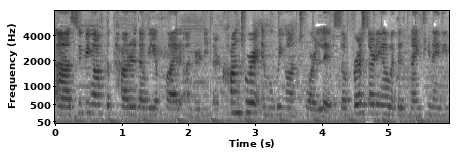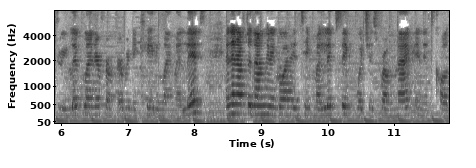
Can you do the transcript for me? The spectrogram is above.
uh, sweeping off the powder that we applied underneath our contour and moving on to our lips. So first starting out with this 1993 lip liner from Urban Decay to line my lips. And then after that, I'm going to go ahead and take my lipstick, which is from MAC and it's called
